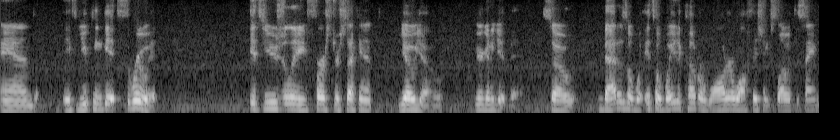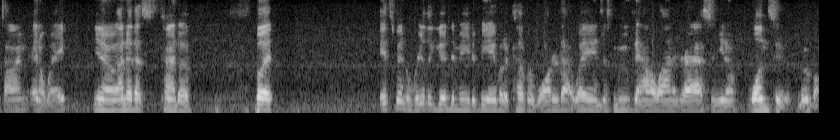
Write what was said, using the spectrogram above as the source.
and if you can get through it, it's usually first or second yo-yo. You're gonna get bit. So that is a it's a way to cover water while fishing slow at the same time. In a way, you know, I know that's kind of, but it's been really good to me to be able to cover water that way and just move down a line of grass and you know one two move on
